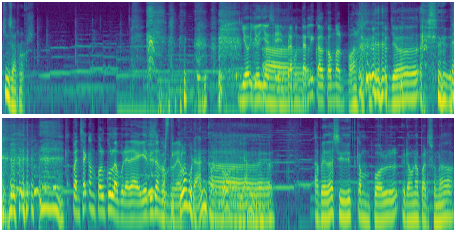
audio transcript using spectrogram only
Quins errors? Jo, jo ja sé, Ah. preguntar-li quelcom al Pol. Jo... Pensar que en Pol col·laborarà, aquest és el meu Estic problema. col·laborant, perdó. aviam. Uh, haver decidit que en Pol era una persona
